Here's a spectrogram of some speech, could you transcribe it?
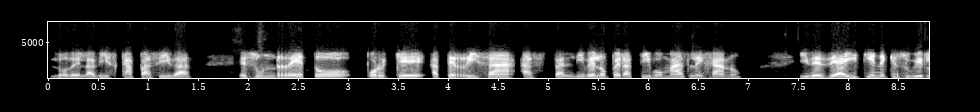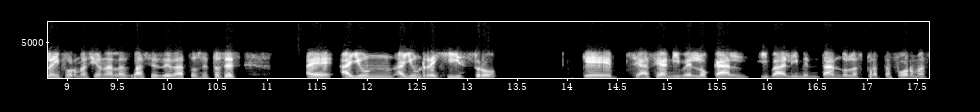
de la discapacidad, es un reto porque aterriza hasta el nivel operativo más lejano y desde ahí tiene que subir la información a las bases de datos. Entonces, eh, hay, un, hay un registro que se hace a nivel local y va alimentando las plataformas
